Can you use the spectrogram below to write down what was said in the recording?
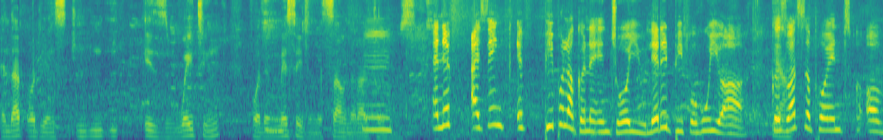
and that audience is waiting for the message and the sound that I produce. And if I think if people are gonna enjoy you, let it be for who you are. Because Yeah. what's the point of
